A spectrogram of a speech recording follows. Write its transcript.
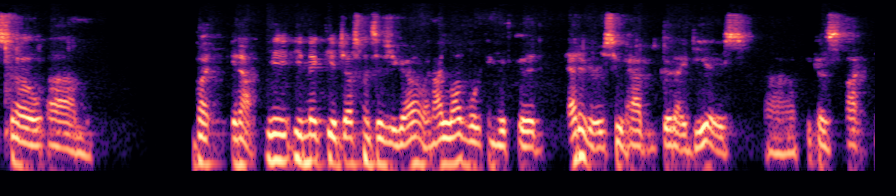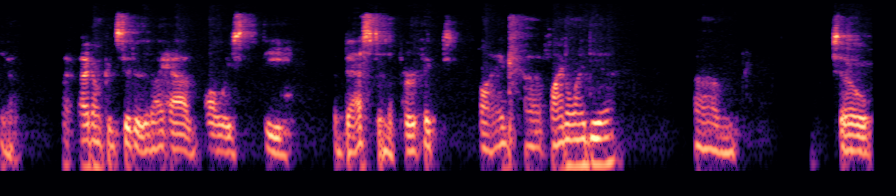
so um, but you know, you, you, make the adjustments as you go. And I love working with good editors who have good ideas uh, because I, you know, I, don't consider that I have always the the best and the perfect fine, uh, final idea. Um, so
